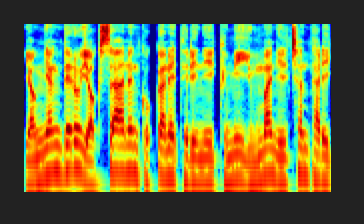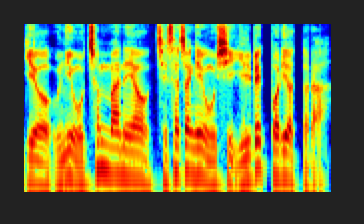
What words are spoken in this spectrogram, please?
영양대로 역사하는 곳간에 드리니 금이 6만 1천 다리기어 은이 5천만에어 제사장의 옷이 100벌이었더라.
